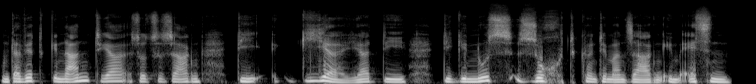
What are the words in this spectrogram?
Und da wird genannt ja sozusagen die Gier, ja, die, die Genusssucht, könnte man sagen, im Essen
